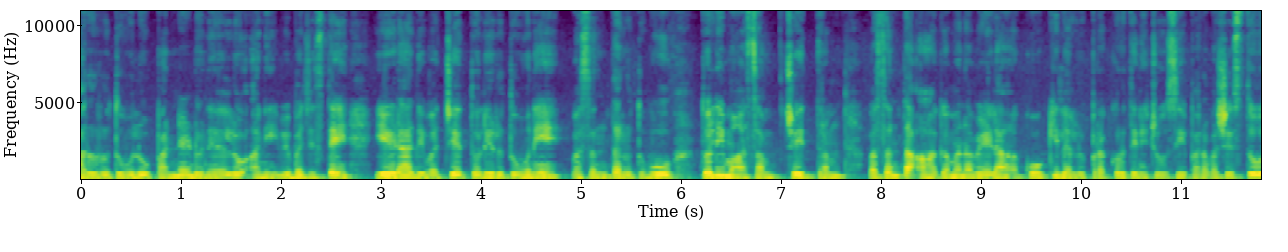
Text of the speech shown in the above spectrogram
ఆరు ఋతువులు పన్నెండు నెలలు అని విభజిస్తే ఏడాది వచ్చే తొలి ఋతువునే వసంత ఋతువు. తొలి మాసం చైత్రం వసంత ఆగమన వేళ కోకిలలు ప్రకృతిని చూసి పరవశిస్తూ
